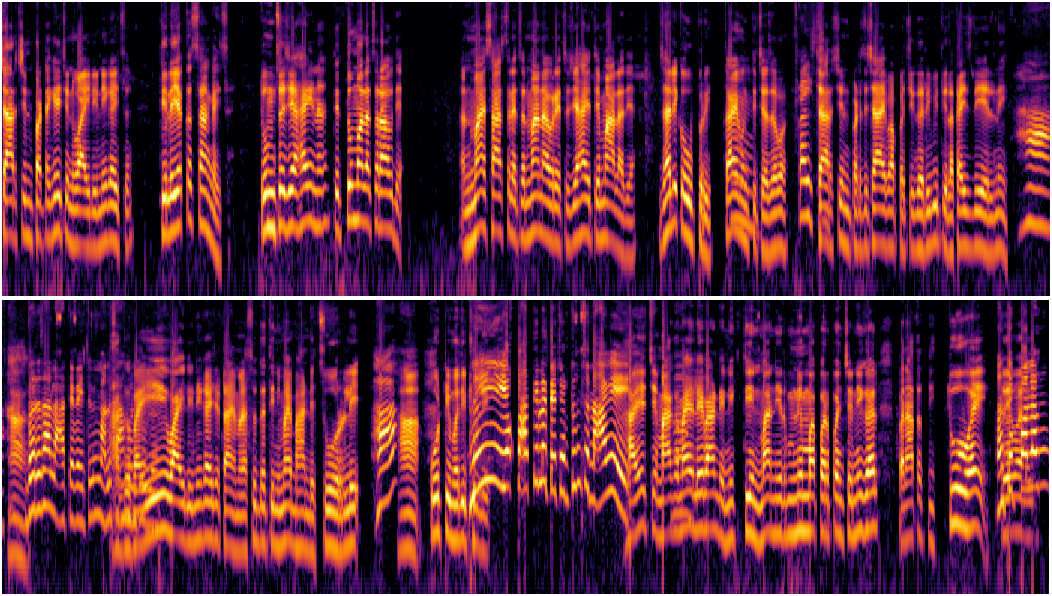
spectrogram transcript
चार चिनपाट्या घ्यायचे आणि वायली निघायचं. तिला एकच सांगायचं. तुमचं जे आहे ना ते तुम्हालाच राहू द्या. आणि माय सासऱ्याचं मानावऱ्याचं जे आहे ते मला द्या. झाली का उपरी? काय मग तिच्याजवळ? काहीच चार चिनपट तिच्या आई बापाची गरिबी तिला काहीच देईल नाही. हा. हा. बरं झालं तुम्ही मला अगं सांगून ठेवलं. बाई वायली निघायच्या टायमाला सुद्धा तिने माय भांडे चोरले. हा? हा कोठीमध्ये ठेवले? नाही एक पातील त्याच्यावर तुमचं नाव आहे. खायचे माग माय लय भांडे निघतीन. मा निर- निम्मा परपंच निघल पण आता ती तू आणि तो पलंग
